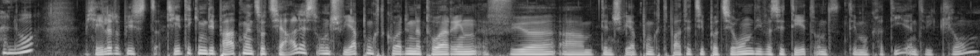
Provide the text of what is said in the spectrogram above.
Hallo. Michaela, du bist tätig im Department Soziales und Schwerpunktkoordinatorin für ähm, den Schwerpunkt Partizipation, Diversität und Demokratieentwicklung.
